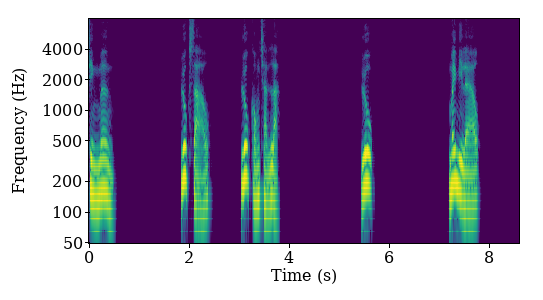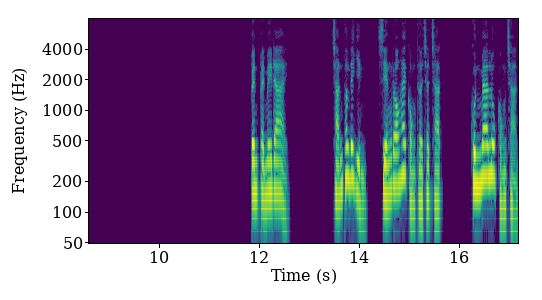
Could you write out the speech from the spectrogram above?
ชิงเมิงลูกสาว ลูกของฉันล่ะ ลูก ไม่มีแล้ว เป็นไปไม่ได้ ฉันเพิ่งได้ยิน เสียงร้องไห้ของเธอชัดๆ คุณแม่ลูกของฉัน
